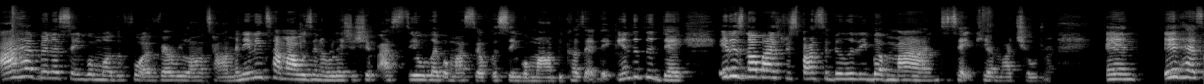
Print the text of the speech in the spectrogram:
I have been a single mother for a very long time. And anytime I was in a relationship, I still label myself a single mom because at the end of the day, it is nobody's responsibility but mine to take care of my children. And it has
